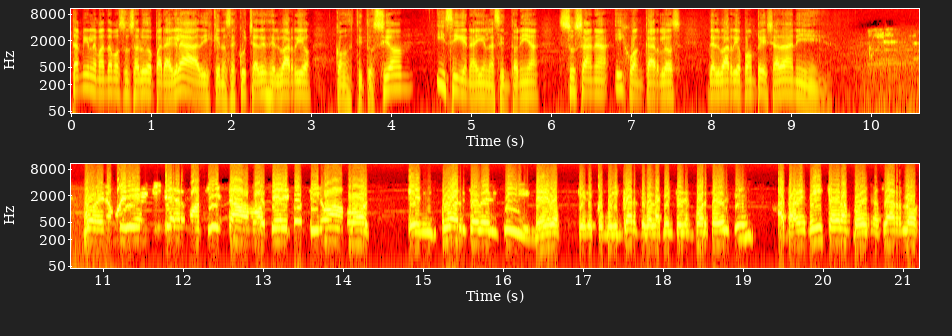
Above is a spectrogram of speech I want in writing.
También le mandamos un saludo para Gladys, que nos escucha desde el barrio Constitución, y siguen ahí en la sintonía Susana y Juan Carlos del barrio Pompeya. Dani. Bueno, muy bien, Guillermo, aquí estamos, eh, continuamos en Puerto del Fin. Eh. ¿Quieres comunicarte con la gente de Puerto del Fin? A través de Instagram podés hacerlo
